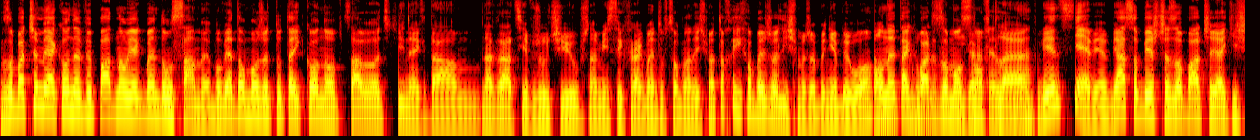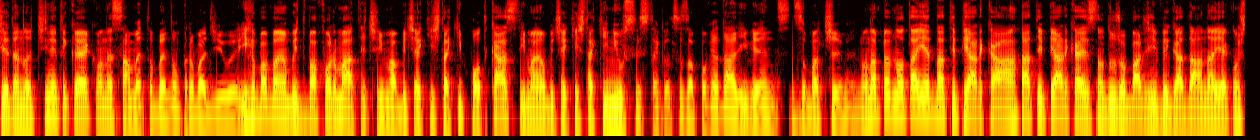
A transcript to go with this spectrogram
zobaczymy jak one wypadną, jak będą same, bo wiadomo, że tutaj Konop cały odcinek tam narrację wrzucił, przynajmniej z tych fragmentów, co oglądaliśmy, a trochę ich obejrzeliśmy, żeby nie było. One tak bardzo mocno w tle, więc nie wiem, ja sobie jeszcze zobaczę jakiś jeden odcinek, tylko jak one same to będą prowadziły. I chyba mają być dwa formaty, czyli ma być jakiś taki podcast i mają być jakieś takie newsy z tego, co zapowiadali, więc zobaczymy. No na pewno ta jedna typiarka, ta typiarka jest no dużo bardziej wygadana, jakąś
